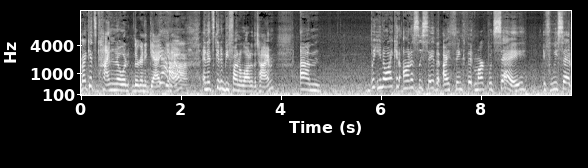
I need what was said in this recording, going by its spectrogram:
my kids kind of know what they're gonna get, you know, and it's gonna be fun a lot of the time. Um, but you know, I can honestly say that I think that Mark would say if we said,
